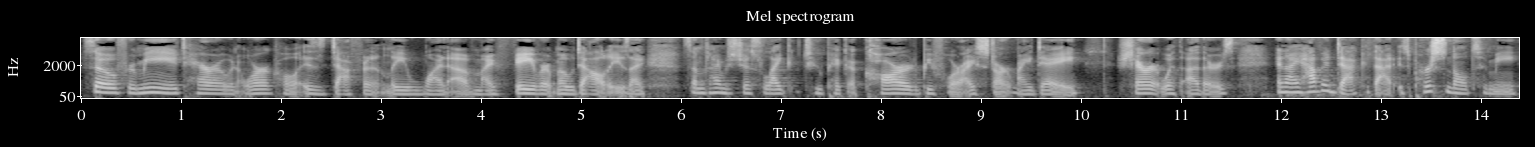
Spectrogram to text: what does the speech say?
So for me, tarot and oracle is definitely one of my favorite modalities. I sometimes just like to pick a card before I start my day, share it with others. And I have a deck that is personal to me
